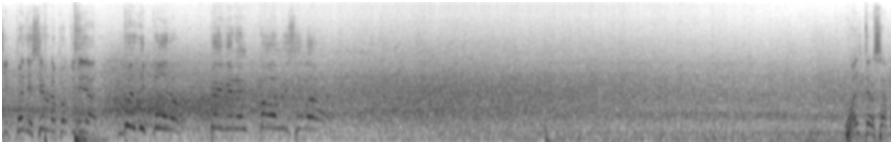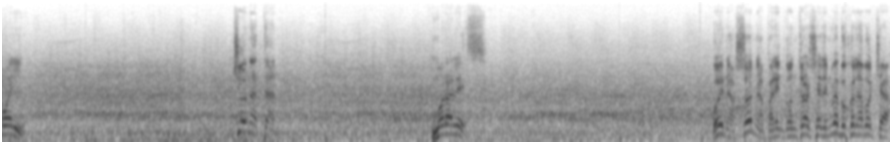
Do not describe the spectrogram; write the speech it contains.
Y puede ser una oportunidad. ¡Buen disparo! ¡Pega en el palo y se va! Walter Samuel. Jonathan. Morales. Buena zona para encontrarse de nuevo con la bocha.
